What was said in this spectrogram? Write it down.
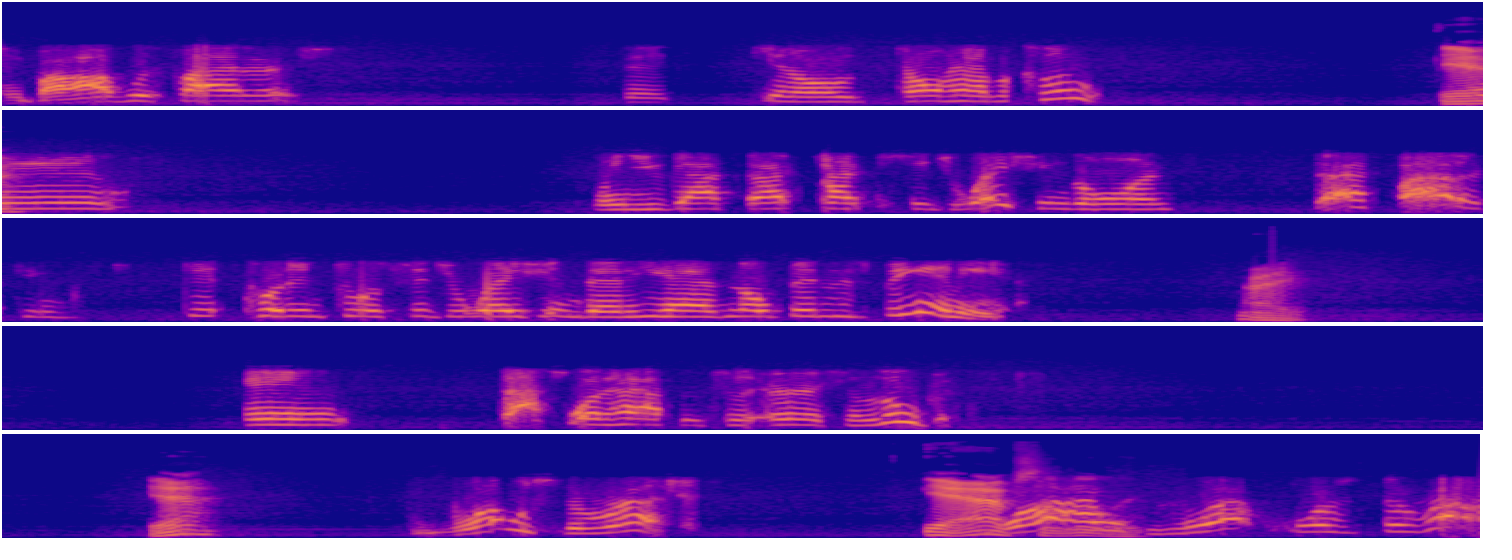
involved with fighters that you know don't have a clue. Yeah. And when you got that type of situation going, that fighter can get put into a situation that he has no business being in. Right. And that's what happened to Erickson Lubin. Yeah. What was the rush? Yeah. absolutely. Why, what was the rush?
